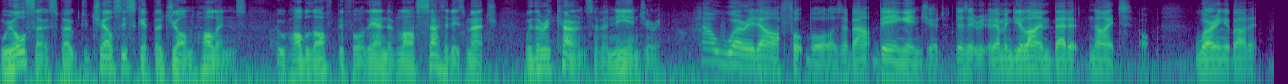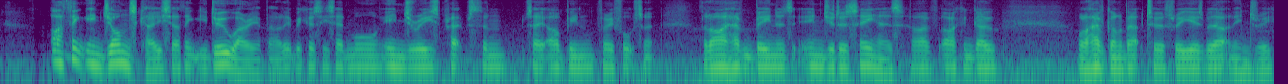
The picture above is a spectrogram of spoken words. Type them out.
We also spoke to Chelsea skipper John Hollins, who hobbled off before the end of last Saturday's match with a recurrence of a knee injury. How worried are footballers about being injured? Does it? I mean, do you lie in bed at night worrying about it? I think in John's case, I think you do worry about it because he's had more injuries perhaps than, say, I've been very fortunate that I haven't been as injured as he has. I've, I can go, well, I have gone about two or three years without an injury.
